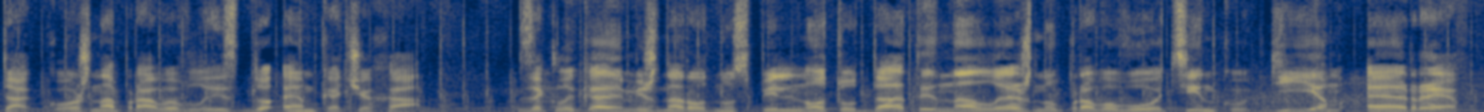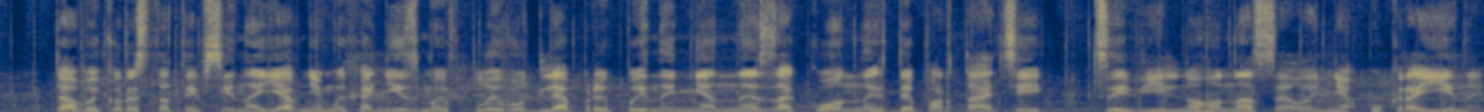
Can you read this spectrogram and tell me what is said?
Також направив лист до МКЧХ. Закликаю міжнародну спільноту дати належну правову оцінку діям РФ та використати всі наявні механізми впливу для припинення незаконних депортацій цивільного населення України.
